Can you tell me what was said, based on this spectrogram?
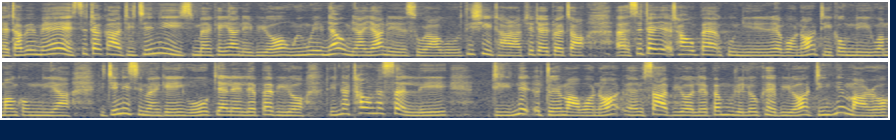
အဲဒါပေမဲ့စစ်တပ်ကဒီချင်းနီစီမံကိန်းကနေပြီးတော့ဝင်ငွေအမြောက်အများရနေတယ်ဆိုတာကိုသိရှိထားတာဖြစ်တဲ့အတွက်ကြောင့်အဲစစ်တပ်ရဲ့အထောက်အပံ့အကူအညီတွေနဲ့ပေါ့နော်ဒီကုမ္ပဏီဝမ်မောင်ကုမ္ပဏီကဒီချင်းနီစီမံကိန်းကိုပြန်လည်လက်ပတ်ပြီးတော့ဒီ2024 ဒီနှစ်အတွင်းမှာပေါ့နော်စပြီးတော့လေပတ်မှုတွေလုပ်ခဲ့ပြီးတော့ဒီနှစ်မှာတော့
